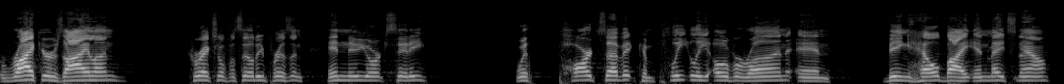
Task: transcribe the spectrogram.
Rikers Island correctional facility prison in New York City with parts of it completely overrun and being held by inmates now.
